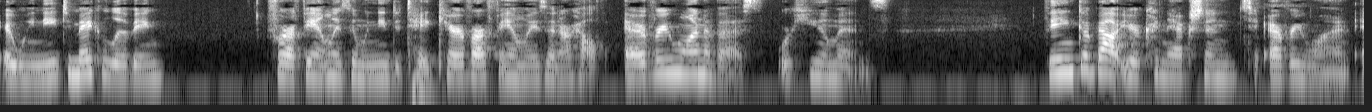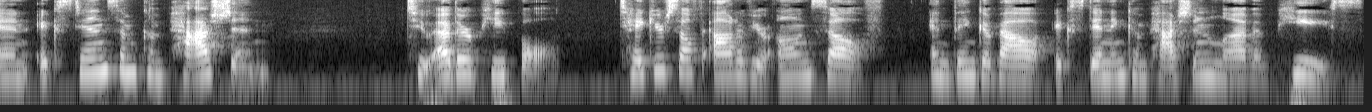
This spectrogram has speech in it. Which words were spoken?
and we need to make a living for our families and we need to take care of our families and our health. Every one of us, we're humans. Think about your connection to everyone and extend some compassion to other people. Take yourself out of your own self and think about extending compassion, love, and peace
